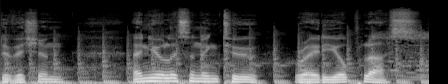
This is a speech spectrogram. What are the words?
Division, and you're listening to Radio Plus.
